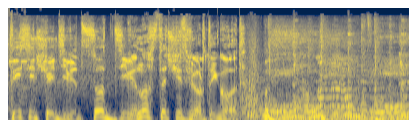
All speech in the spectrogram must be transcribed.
1994 год. Было время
